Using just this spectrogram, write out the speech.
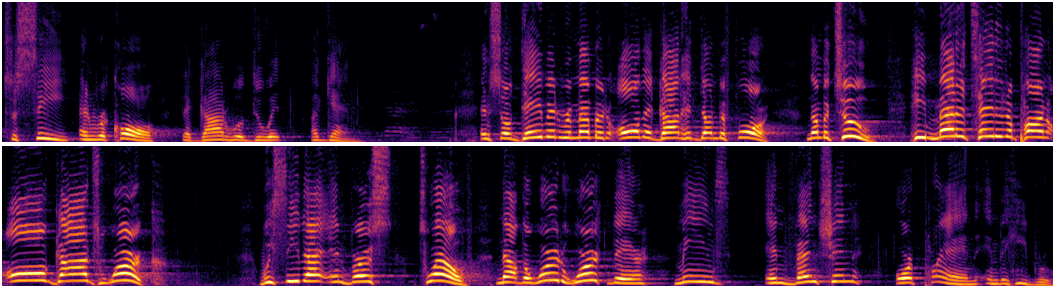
to see and recall that God will do it again. And so David remembered all that God had done before. Number two, he meditated upon all God's work. We see that in verse 12. Now, the word work there means invention or plan in the Hebrew.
